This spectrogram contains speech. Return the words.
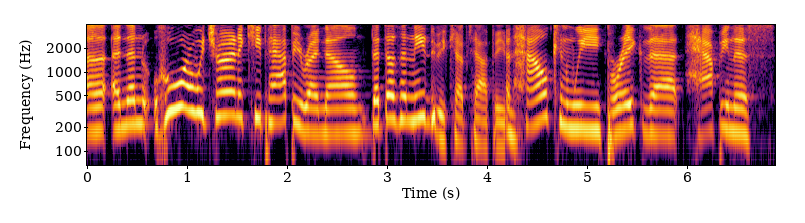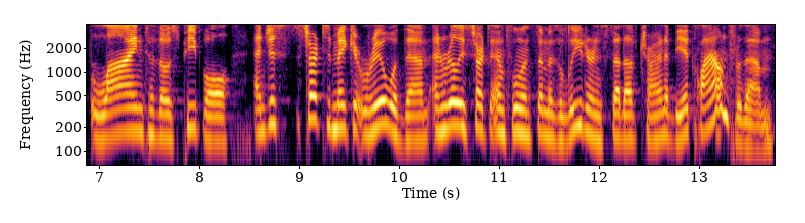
Uh, and then, who are we trying to keep happy right now that doesn't need to be kept happy? And how can we break that happiness line to those people and just start to make it real with them and really start to influence them as a leader instead of trying to be a clown for them?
